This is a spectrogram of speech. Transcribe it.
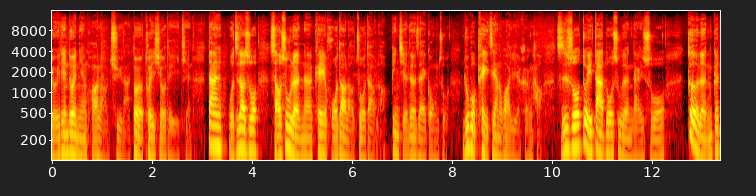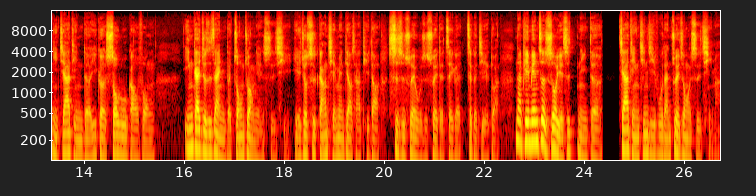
有一天都会年华老去啦，都有退休的一天。当然我知道说，少数人呢可以活到老做到老，并且乐在工作。如果可以这样的话也很好。只是说对于大多数人来说，个人跟你家庭的一个收入高峰，应该就是在你的中壮年时期，也就是刚前面调查提到四十岁、五十岁的这个这个阶段。那偏偏这时候也是你的家庭经济负担最重的时期嘛。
